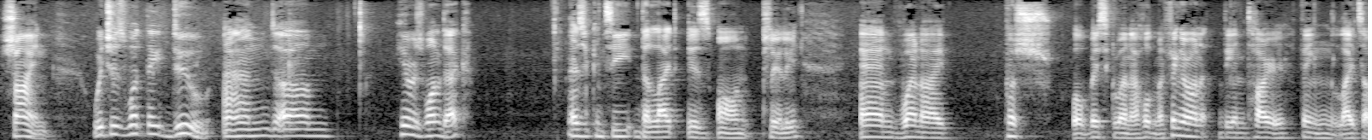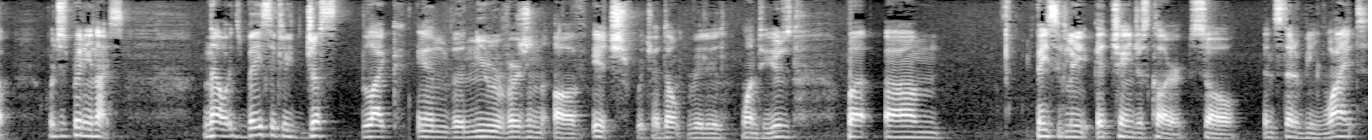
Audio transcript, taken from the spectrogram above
shine, which is what they do. And um, here is one deck. As you can see, the light is on clearly, and when I push, well, basically when I hold my finger on it, the entire thing lights up, which is pretty nice. Now, it's basically just like in the newer version of Itch, which I don't really want to use, but um, basically it changes color. So instead of being white,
